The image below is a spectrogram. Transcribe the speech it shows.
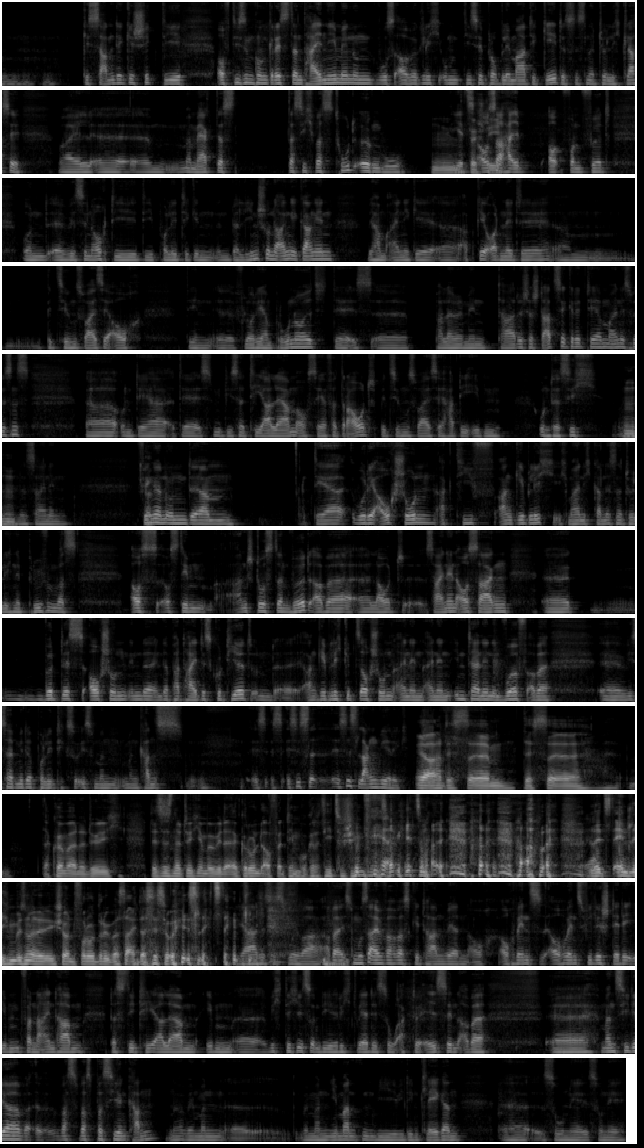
Gesandte geschickt, die auf diesem Kongress dann teilnehmen und wo es auch wirklich um diese Problematik geht. Das ist natürlich klasse, weil äh, ähm, man merkt, dass, dass sich was tut irgendwo, hm, jetzt verstehe. außerhalb von Fürth. Und äh, wir sind auch die, die Politik in, in Berlin schon angegangen. Wir haben einige äh, Abgeordnete, ähm, beziehungsweise auch den äh, Florian Brunold, der ist äh, parlamentarischer Staatssekretär meines Wissens. Äh, und der, der ist mit dieser TA-Lärm auch sehr vertraut, beziehungsweise hat die eben unter sich, mhm. unter seinen Fingern. Ja. Und ähm, der wurde auch schon aktiv angeblich. Ich meine, ich kann das natürlich nicht prüfen, was aus, aus dem Anstoß dann wird, aber äh, laut seinen Aussagen äh, wird das auch schon in der, in der Partei diskutiert und äh, angeblich gibt es auch schon einen, einen internen Entwurf, aber äh, wie es halt mit der Politik so ist, man, man kann es, es, ist, es ist langwierig. Ja, das, ähm, das äh, da können wir natürlich, das ist natürlich immer wieder ein Grund, auf eine Demokratie zu schimpfen, ja. sage ich jetzt mal. Aber ja. letztendlich müssen wir natürlich schon froh darüber sein, dass es so ist, letztendlich. Ja, das ist wohl wahr. Aber es muss einfach was getan werden, auch, auch wenn es auch viele Städte eben verneint haben, dass die T-Alarm eben äh, wichtig ist und die Richtwerte so aktuell sind. Aber äh, man sieht ja, was, was passieren kann, ne? wenn, man, äh, wenn man jemanden wie, wie den Klägern äh, so eine, so eine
